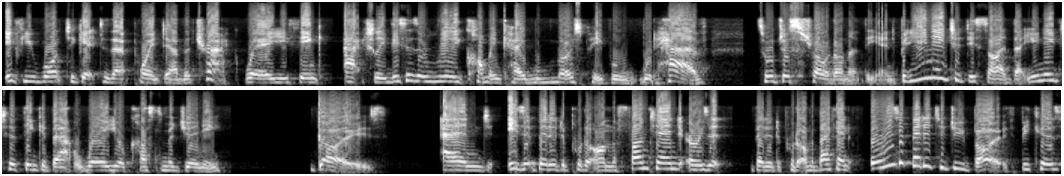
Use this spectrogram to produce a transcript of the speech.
if you want to get to that point down the track where you think, actually, this is a really common cable most people would have, so we'll just throw it on at the end. But you need to decide that. You need to think about where your customer journey goes. And is it better to put it on the front end or is it better to put it on the back end? Or is it better to do both? Because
